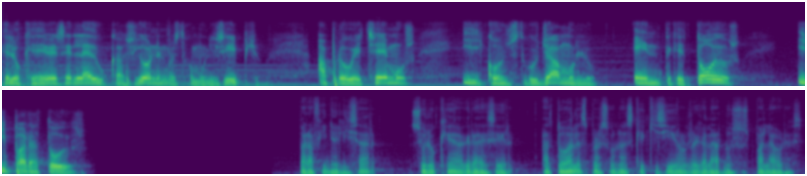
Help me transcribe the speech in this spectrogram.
de lo que debe ser la educación en nuestro municipio. Aprovechemos y construyámoslo entre todos y para todos. Para finalizar, solo queda agradecer a todas las personas que quisieron regalarnos sus palabras,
